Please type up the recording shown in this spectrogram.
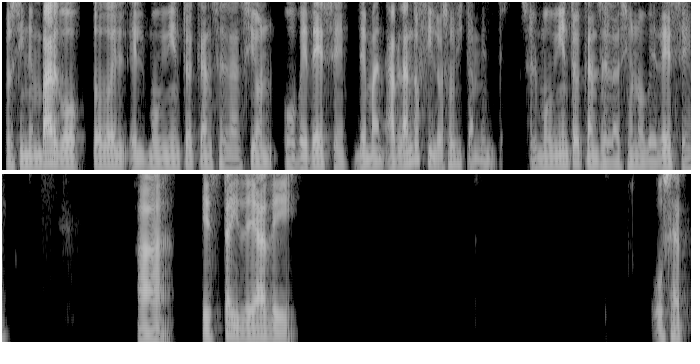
Pero sin embargo, todo el, movimiento de cancelación obedece, hablando filosóficamente, el movimiento de cancelación obedece a esta idea de, o sea,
